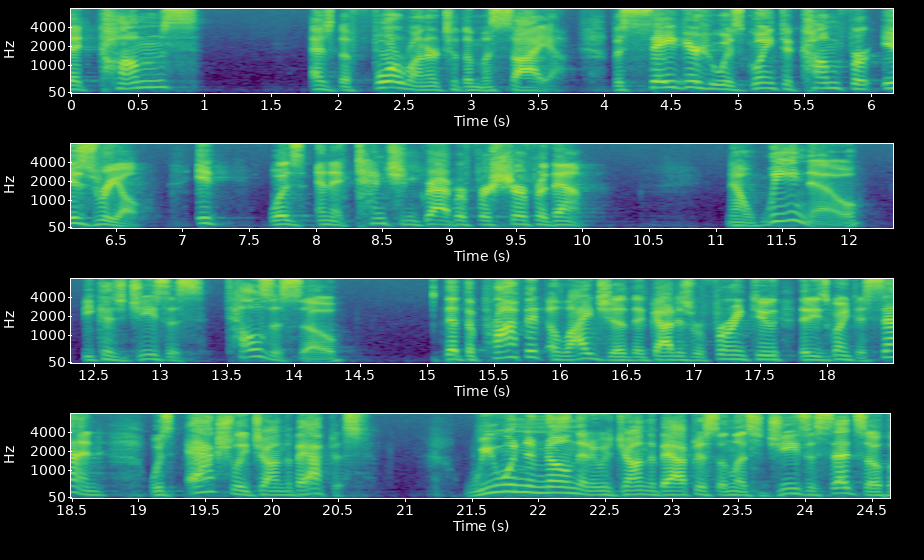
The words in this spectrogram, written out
that comes as the forerunner to the Messiah, the Savior who is going to come for Israel. Was an attention grabber for sure for them. Now, we know because Jesus tells us so, that the prophet Elijah that God is referring to, that he's going to send, was actually John the Baptist. We wouldn't have known that it was John the Baptist unless Jesus said so,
